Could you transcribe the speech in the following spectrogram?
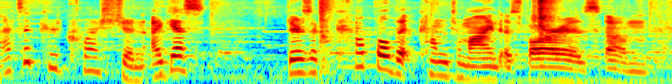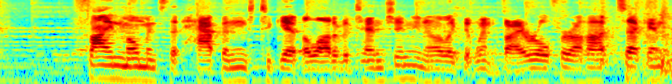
That's a good question. I guess there's a couple that come to mind as far as um, fine moments that happened to get a lot of attention, you know, like that went viral for a hot second.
